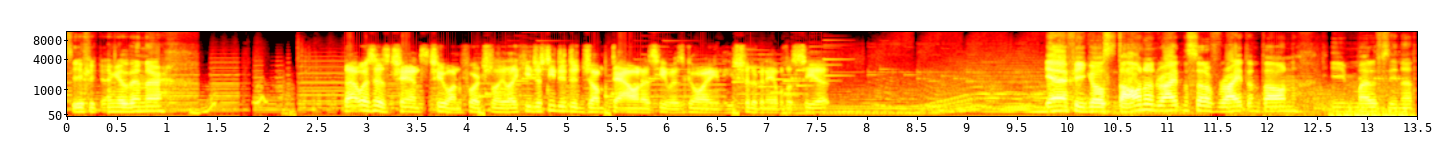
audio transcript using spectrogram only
See if you can get in there. That was his chance too, unfortunately. Like, he just needed to jump down as he was going, and he should have been able to see it. Yeah, if he goes down and right instead of right and down, he might have seen it.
